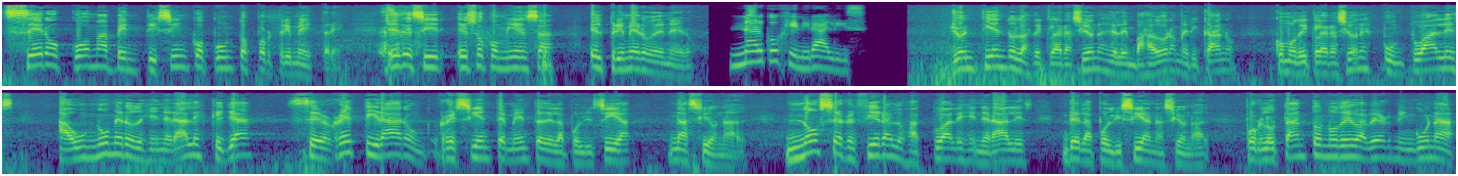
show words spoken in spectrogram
0,25 puntos por trimestre. Es decir, eso comienza el primero de enero. Narco Generalis. Yo entiendo las declaraciones del embajador americano como declaraciones puntuales a un número de generales que ya se retiraron recientemente de la policía nacional. No se refiere a los actuales generales de la Policía Nacional. Por lo tanto, no debe haber ninguna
